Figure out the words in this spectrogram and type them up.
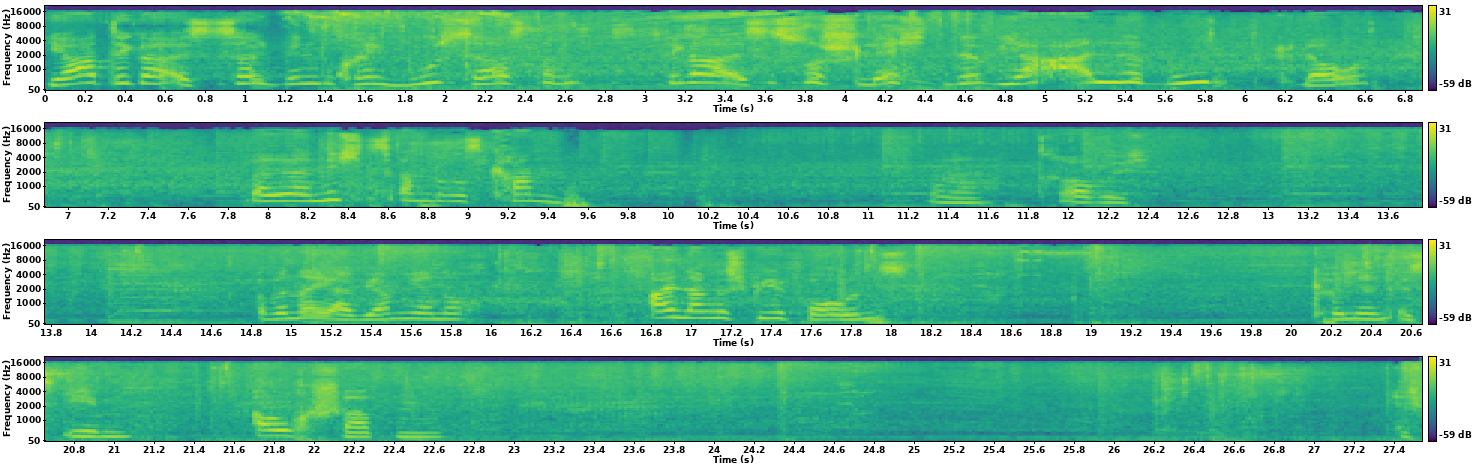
Ja, Digga, es ist halt, wenn du keinen Boost hast, dann Digga, es ist so schlecht, ne? wie er alle Boost klaut, weil er nichts anderes kann. Ja, traurig. Aber naja, wir haben ja noch ein langes Spiel vor uns. Können es eben auch schaffen. Ich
